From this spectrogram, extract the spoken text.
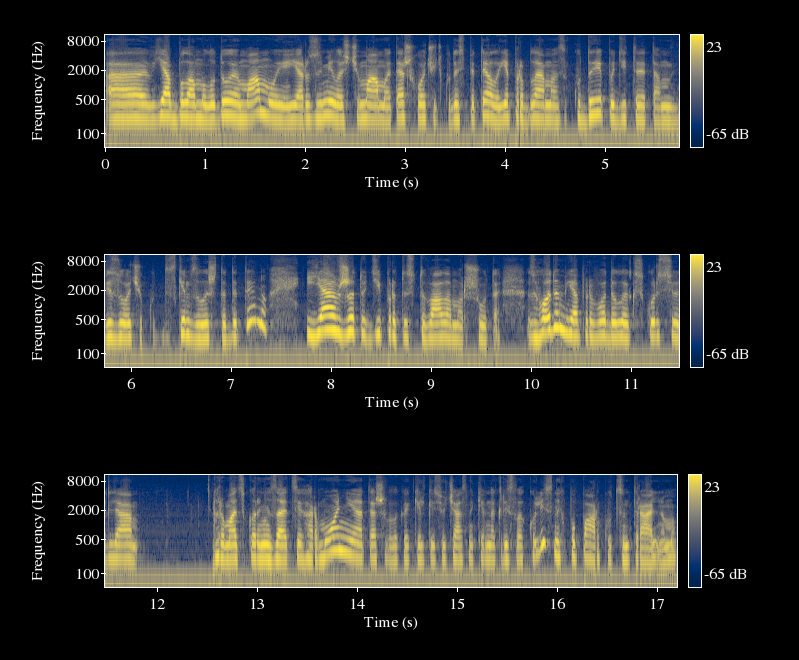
е, я була молодою мамою. і Я розуміла, що мами теж хочуть кудись піти, але є проблема куди подіти там візочок, з ким залишити дитину. І я вже тоді протестувала маршрути. Згодом я проводила екскурсію для Громадської організації Гармонія, теж велика кількість учасників на кріслах колісних по парку центральному.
